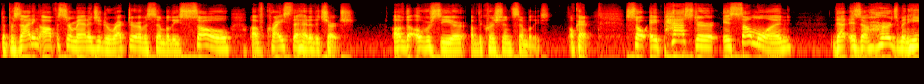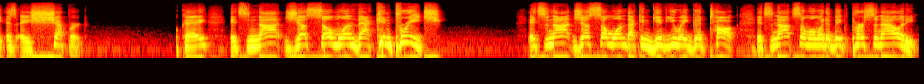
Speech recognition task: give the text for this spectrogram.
The presiding officer, manager, director of assemblies, so of Christ, the head of the church, of the overseer of the Christian assemblies. Okay. So a pastor is someone that is a herdsman, he is a shepherd. Okay? It's not just someone that can preach. It's not just someone that can give you a good talk. It's not someone with a big personality.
